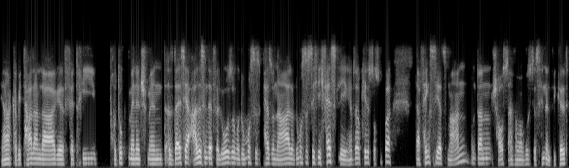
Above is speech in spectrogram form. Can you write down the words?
ja, Kapitalanlage, Vertrieb, Produktmanagement. Also da ist ja alles in der Verlosung und du musst es Personal und du musst es dich nicht festlegen. Ich habe gesagt, okay, das ist doch super. Da fängst du jetzt mal an und dann schaust du einfach mal, wo sich das hinentwickelt.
